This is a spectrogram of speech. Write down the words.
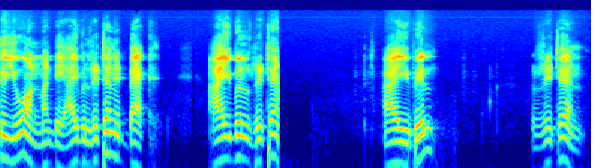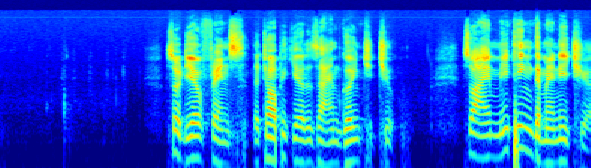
to you on Monday. I will return it back. I will return. I will return. So, dear friends, the topic here is I am going to do. So, I am meeting the manager.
